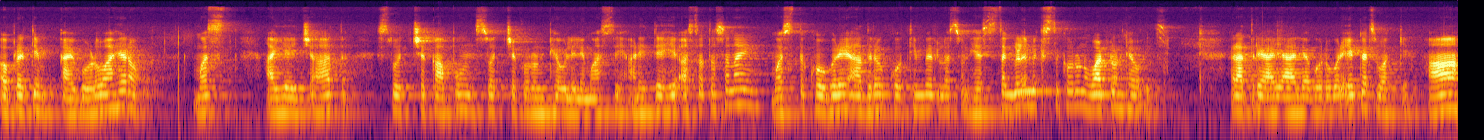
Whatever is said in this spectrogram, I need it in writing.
अप्रतिम. काय गोडवा आहे राव. मस्त. आई आईच्या आत स्वच्छ कापून स्वच्छ करून ठेवलेले मासे आणि ते हे असं तसं नाही. मस्त खोबरे आद्रक कोथिंबीर लसूण हे सगळं मिक्स करून वाटून ठेवायचं. रात्री आई आल्याबरोबर एकच वाक्य. हां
